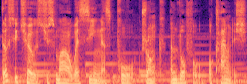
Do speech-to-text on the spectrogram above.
Those who chose to smile were seen as poor, drunk, unlawful, or clownish.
